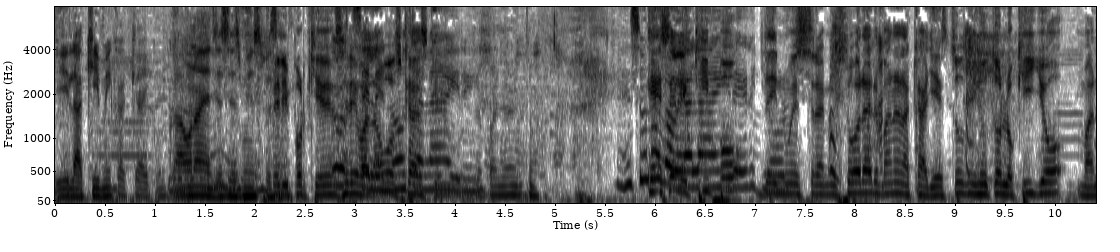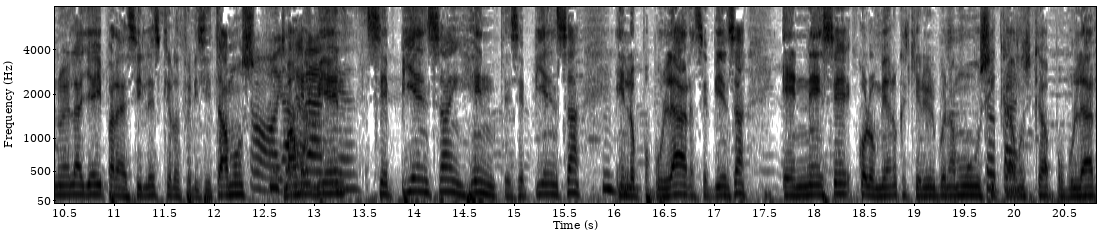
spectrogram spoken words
Y la química que hay con cada una de ellas es muy especial. Pero ¿y por qué se le va la voz cada vez que aire. el acompañamiento? Eso no Es lo el equipo aire, de nuestra emisora hermana en la calle. Estos minutos, Loquillo, Manuela Jay, para decirles que los felicitamos. Ay, Va muy gracias. bien. Se piensa en gente, se piensa en lo popular, se piensa en ese colombiano que quiere oír buena música, Total. música popular.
